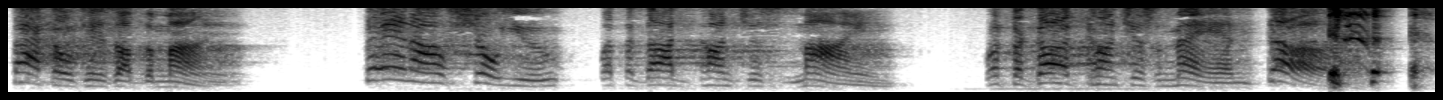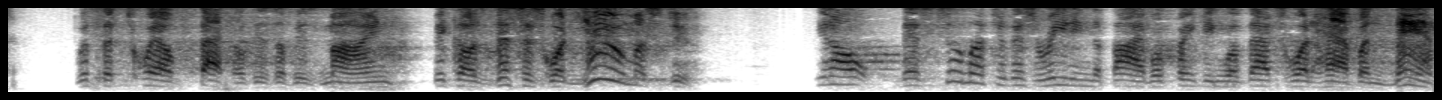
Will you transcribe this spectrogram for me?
faculties of the mind. Then I'll show you what the God-conscious mind what the God conscious man does with the 12 faculties of his mind because this is what you must do. You know, there's too much of this reading the Bible thinking, well, that's what happened then.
